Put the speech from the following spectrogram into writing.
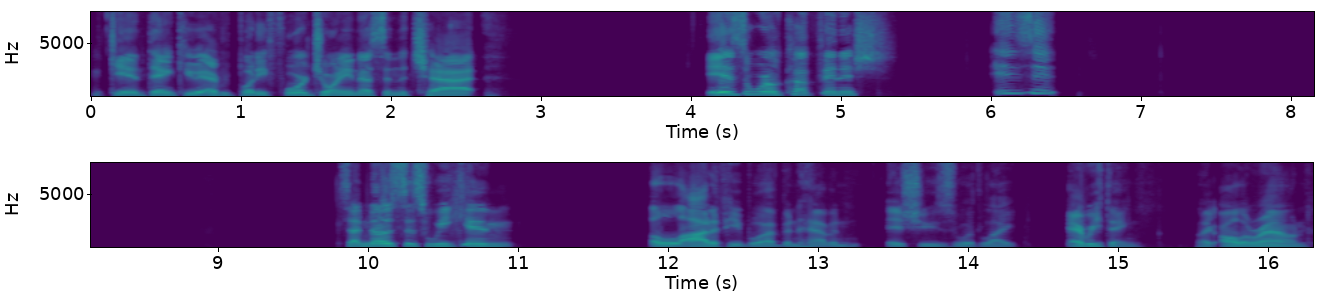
Again, thank you everybody for joining us in the chat. Is the World Cup finished? Is it? Because I've noticed this weekend, a lot of people have been having issues with like everything, like all around.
